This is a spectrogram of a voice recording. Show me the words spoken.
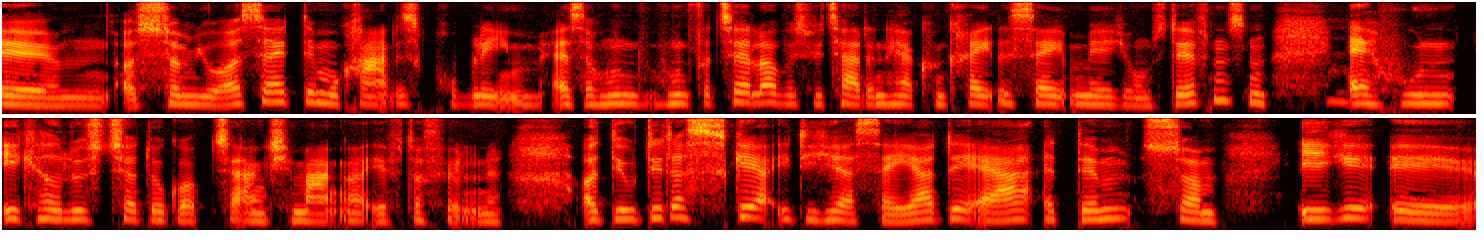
øh, og som jo også er et demokratisk problem. Altså hun, hun fortæller, hvis vi tager den her konkrete sag med Jon Steffensen, mm. at hun ikke havde lyst til at dukke op til arrangementer efterfølgende. Og det er jo det, der sker i de her sager, det er, at dem, som ikke øh,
